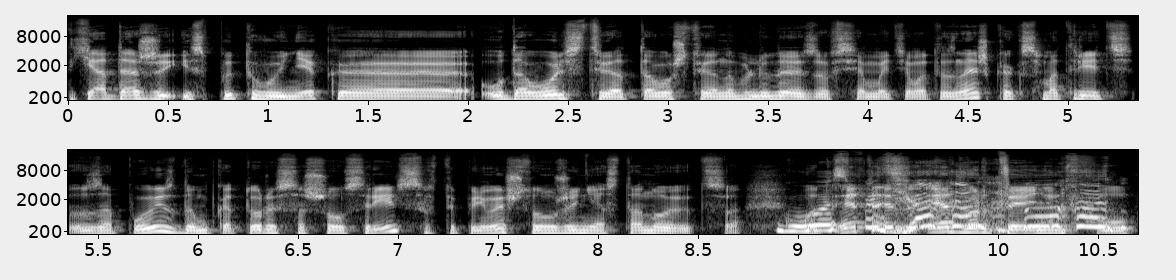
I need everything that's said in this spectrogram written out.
я даже испытываю некое удовольствие от того, что я наблюдаю за всем этим. Это знаешь, как смотреть за поездом, который сошел с рельсов, ты понимаешь, что он уже не остановится. Господи, вот это Эдвард Эннинфул.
